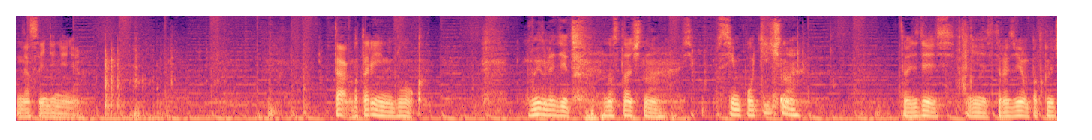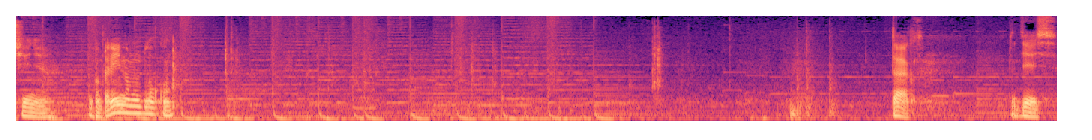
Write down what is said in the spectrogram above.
для соединения. Так, батарейный блок выглядит достаточно симпатично. То есть здесь есть разъем подключения батарейному блоку. Так, здесь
